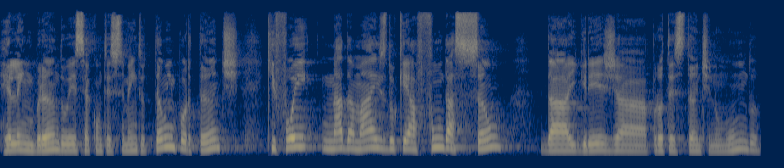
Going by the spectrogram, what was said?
relembrando esse acontecimento tão importante que foi nada mais do que a fundação da igreja protestante no mundo,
